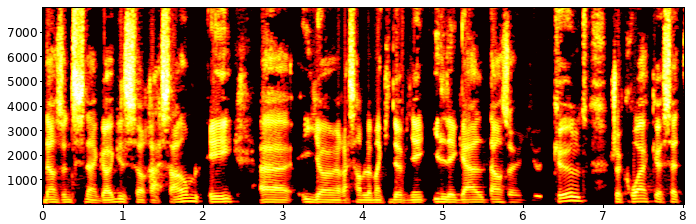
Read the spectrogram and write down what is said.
dans une synagogue, ils se rassemblent et euh, il y a un rassemblement qui devient illégal dans un lieu culte. Je crois que cette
